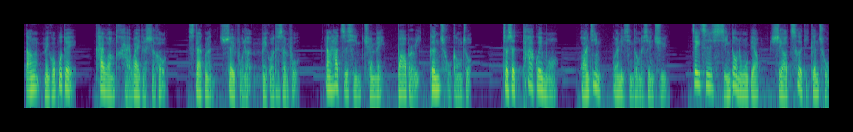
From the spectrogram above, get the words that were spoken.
当美国部队开往海外的时候，Stegman 说服了美国的政府，让他执行全美 Barberry 根除工作。这是大规模环境管理行动的先驱。这一次行动的目标是要彻底根除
